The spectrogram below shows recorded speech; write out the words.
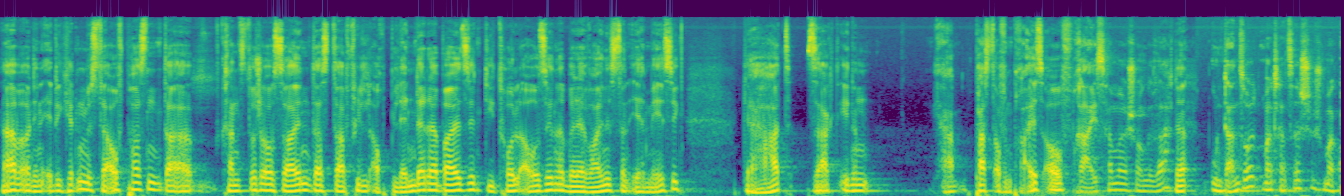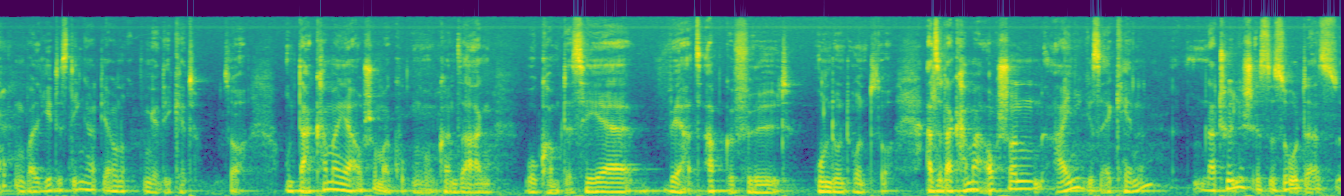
Ja, aber bei den Etiketten müsst ihr aufpassen. Da kann es durchaus sein, dass da viel auch Blender dabei sind, die toll aussehen, aber der Wein ist dann eher mäßig. Der Hart sagt ihnen, ja, passt auf den Preis auf. Preis haben wir schon gesagt. Ja. Und dann sollte man tatsächlich mal gucken, weil jedes Ding hat ja auch ein Rückenetikett. So. Und da kann man ja auch schon mal gucken und kann sagen, wo kommt es her, wer hat es abgefüllt und und und so. Also da kann man auch schon einiges erkennen. Natürlich ist es so, dass äh,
